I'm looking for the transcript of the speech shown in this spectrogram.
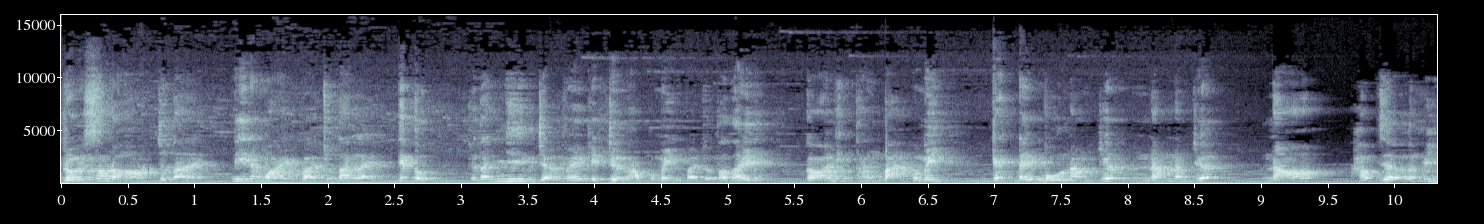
Rồi sau đó, chúng ta lại đi ra ngoài và chúng ta lại tiếp tục. Chúng ta nhìn trở về cái trường học của mình và chúng ta thấy có những thằng bạn của mình cách đây 4 năm trước 5 năm trước, nó học dở hơn mình.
